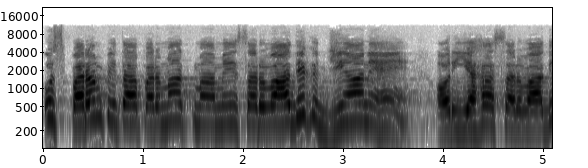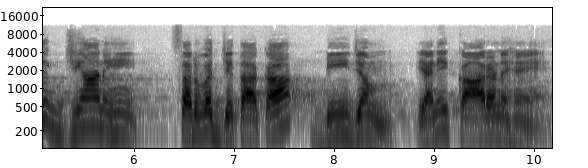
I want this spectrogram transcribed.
उस परम पिता परमात्मा में सर्वाधिक ज्ञान है और यह सर्वाधिक ज्ञान ही सर्वज्ञता का बीजम, यानी कारण है।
